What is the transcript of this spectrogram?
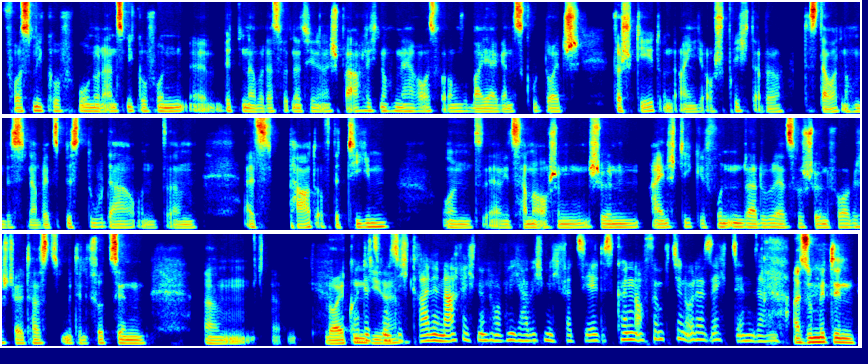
vors Mikrofon oder ans Mikrofon äh, bitten, aber das wird natürlich sprachlich noch eine Herausforderung, wobei er ganz gut Deutsch versteht und eigentlich auch spricht, aber das dauert noch ein bisschen. Aber jetzt bist du da und ähm, als Part of the Team und äh, jetzt haben wir auch schon einen schönen Einstieg gefunden, da du das so schön vorgestellt hast mit den 14 ähm, äh, Leuten. Gott, jetzt muss ich gerade nachrechnen, hoffentlich habe ich mich verzählt. Es können auch 15 oder 16 sein. Also mit den,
